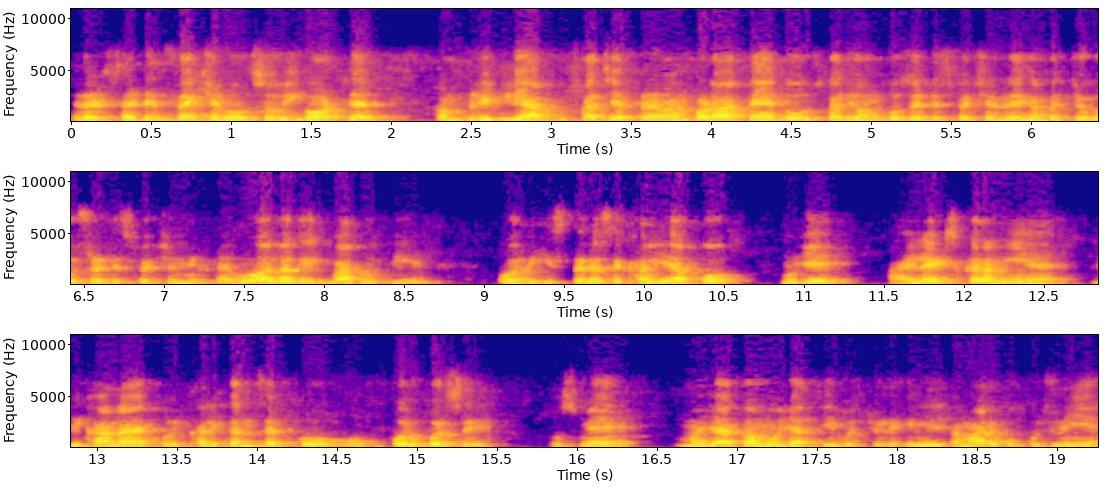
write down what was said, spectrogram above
Satisfaction also we got that completely आप उसका चैप्टर हम पढ़ाते हैं तो उसका जो हमको सेटिस्फेक्शन रहेगा, बच्चों को सेटिस्फेक्शन मिलता है, वो अलग एक बात होती है। और इस तरह से खाली आपको मुझे हाइलाइट्स करानी है, दिखाना है खाली कंसेप्ट को ऊपर ऊपर से, उसमें मज़ा कम हो जाती है बच्चों, लेकिन ये हमारे को कुछ नहीं है,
